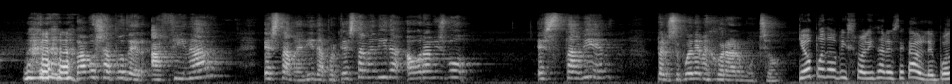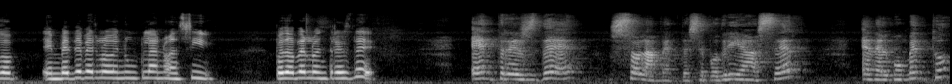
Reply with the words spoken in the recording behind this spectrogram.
Vamos a poder afinar esta medida, porque esta medida ahora mismo está bien, pero se puede mejorar mucho. Yo puedo visualizar ese cable, puedo, en vez de verlo en un plano así, puedo verlo en 3D. En 3D solamente se podría hacer en el momento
